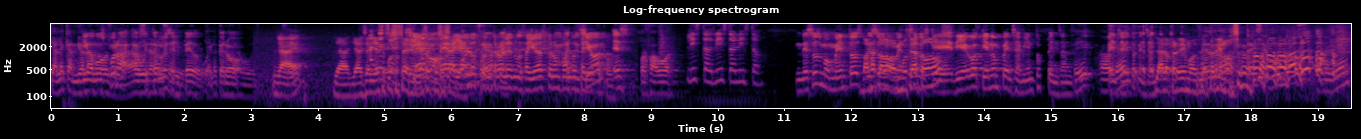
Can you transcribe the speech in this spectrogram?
ya le cambió Digo, la voz. por a decir algo agüitarles el pedo, ya güey, le pero-. Ya, ¿eh? Ya, ya, se- ya se puso serio. Ya se puso Espera, ya en serio. los Ok, ok. controles nos ayudas con un fondo serio. Atención, por favor? es Por favor. Listo, listo, listo. de esos momentos, Baja de esos todo, momentos mutea en los todos. que Diego tiene un pensamiento pensante. Sí, ok. Pensamiento pensante. Ya lo perdimos, lo perdimos. Muy bien.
